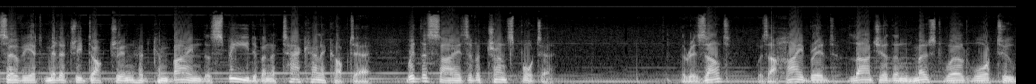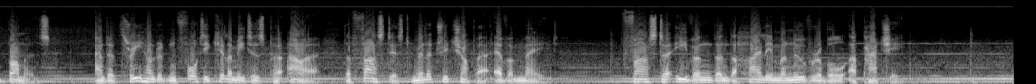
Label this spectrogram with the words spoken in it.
Soviet military doctrine had combined the speed of an attack helicopter with the size of a transporter. The result was a hybrid larger than most World War II bombers, and at 340 kilometers per hour, the fastest military chopper ever made. Faster even than the highly maneuverable Apache.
